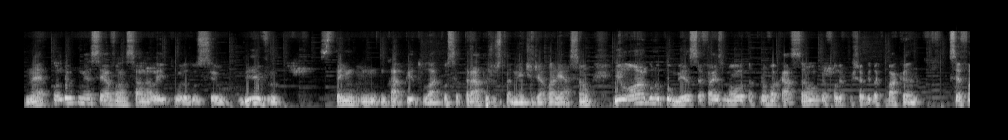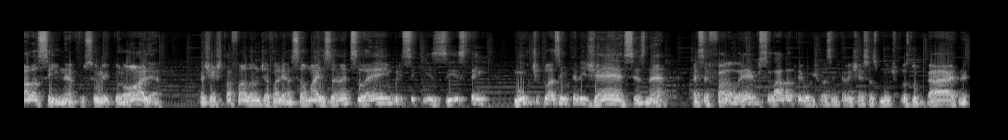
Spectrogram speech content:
né? Quando eu comecei a avançar na leitura do seu livro, tem um, um, capítulo lá que você trata justamente de avaliação, e logo no começo você faz uma outra provocação que eu falei, puxa vida, que bacana. Você fala assim, né, para o seu leitor, olha, a gente está falando de avaliação, mas antes lembre-se que existem múltiplas inteligências, né? Aí você fala, lembre-se lá da teoria das inteligências múltiplas do Gardner.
